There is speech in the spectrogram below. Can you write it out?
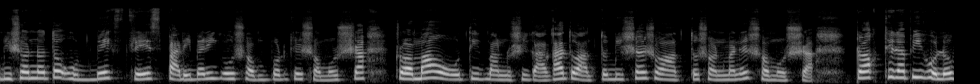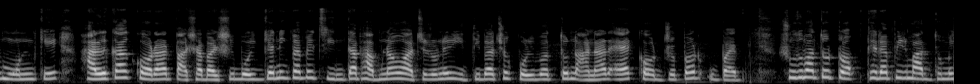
বিষণ্ণতা, উদ্বেগ, স্ট্রেস, পারিবারিক ও সম্পর্কের সমস্যা, ট্রমা ও অতীত মানসিক আঘাত ও আত্মবিশ্বাস ও আত্মসম্মানের সমস্যা। টক থেরাপি হলো মনকে হালকা করার পাশাপাশি বৈজ্ঞানিকভাবে চিন্তা ভাবনা ও আচরণের ইতিবাচক পরিবর্তন আনার এক কার্যকর উপায়। শুধুমাত্র টক থেরাপির মাধ্যমে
